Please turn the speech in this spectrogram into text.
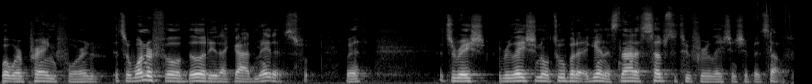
what we're praying for. And it's a wonderful ability that God made us with. It's a relational tool, but again, it's not a substitute for relationship itself.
